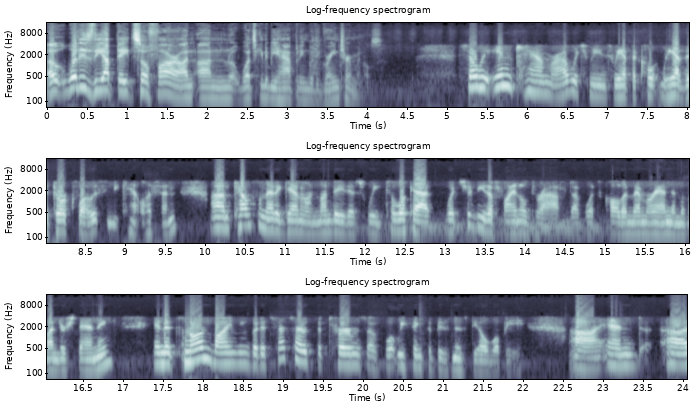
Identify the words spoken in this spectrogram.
Uh, what is the update so far on on what's going to be happening with the grain terminals? So in camera, which means we have the cl- we have the door closed and you can't listen. Um, council met again on Monday this week to look at what should be the final draft of what's called a memorandum of understanding, and it's non-binding, but it sets out the terms of what we think the business deal will be. Uh, and uh,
